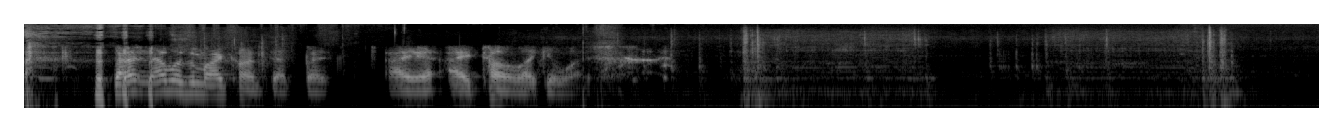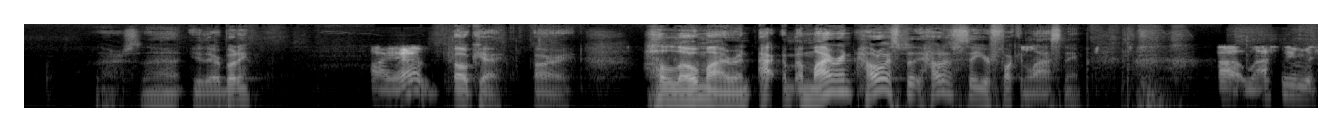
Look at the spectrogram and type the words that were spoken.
That that wasn't my concept, but I I tell it like it was. there's that you there buddy I am. okay all right hello myron I, uh, myron how do i sp- how do i say your fucking last name Uh, last name is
